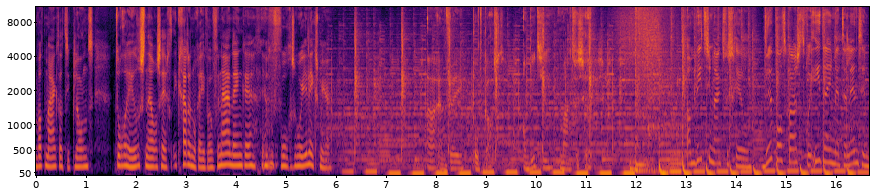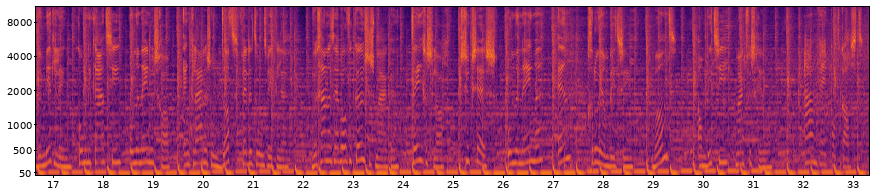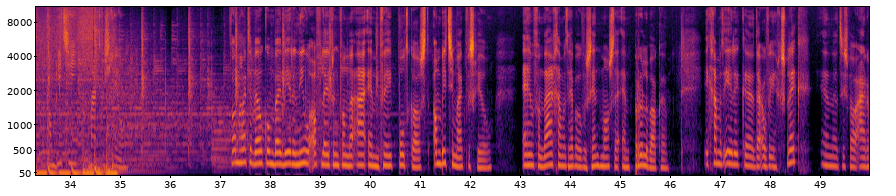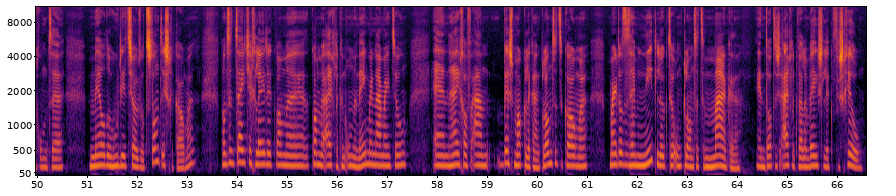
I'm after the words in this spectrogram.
Wat maakt dat die klant toch al heel snel zegt: Ik ga er nog even over nadenken. En vervolgens hoor je niks meer. AMV Podcast. Ambitie maakt verschil. Ambitie maakt verschil. De podcast voor iedereen met talent in bemiddeling, communicatie, ondernemerschap en klaar is om dat verder te ontwikkelen. We gaan het hebben over keuzes maken, tegenslag, succes, ondernemen en groeiambitie. Want ambitie maakt verschil. AMV Podcast. Ambitie maakt verschil. Van harte welkom bij weer een nieuwe aflevering van de AMV Podcast. Ambitie maakt verschil. En vandaag gaan we het hebben over zendmasten en prullenbakken. Ik ga met Erik uh, daarover in gesprek. En het is wel aardig om te melden hoe dit zo tot stand is gekomen. Want een tijdje geleden kwam, uh, kwam er eigenlijk een ondernemer naar mij toe. En hij gaf aan best makkelijk aan klanten te komen, maar dat het hem niet lukte om klanten te maken. En dat is eigenlijk wel een wezenlijk verschil.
